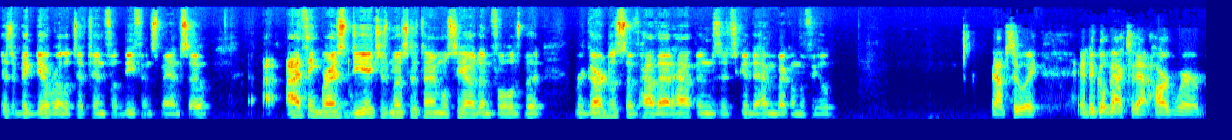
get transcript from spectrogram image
is, a big deal relative to infield defense, man. So I, I think Bryce DH is most of the time. We'll see how it unfolds, but regardless of how that happens, it's good to have him back on the field. Absolutely. And to go back to that hardware,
